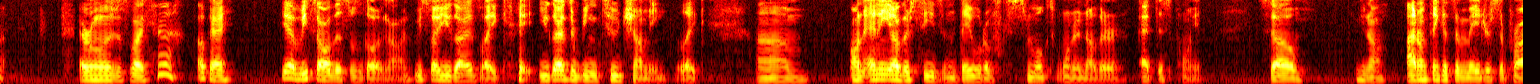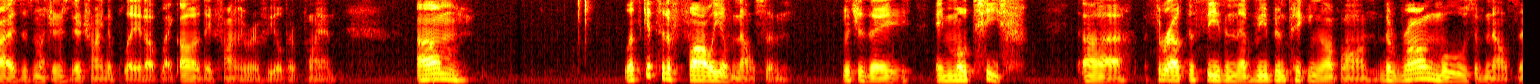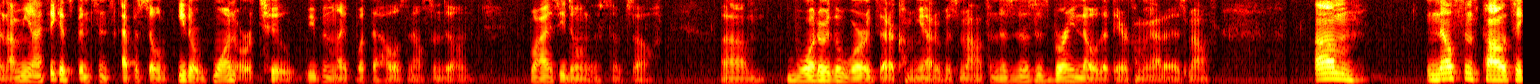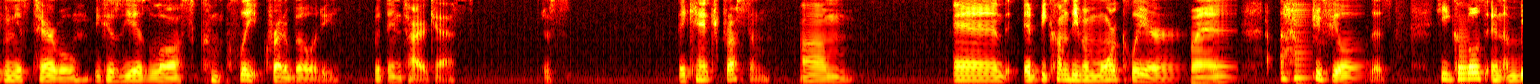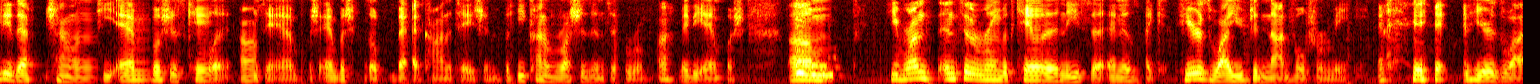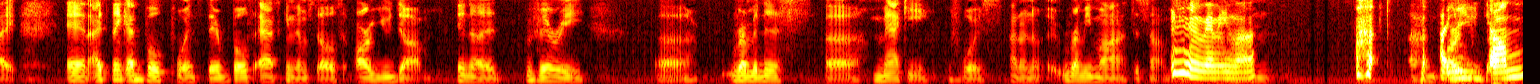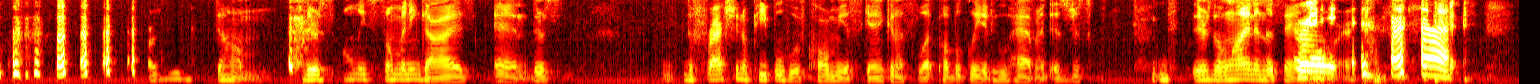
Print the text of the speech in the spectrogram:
everyone was just like, huh, okay. Yeah, we saw this was going on. We saw you guys like you guys are being too chummy. Like, um, on any other season, they would have smoked one another at this point. So, you know, I don't think it's a major surprise as much as they're trying to play it up like, oh, they finally revealed their plan. Um, let's get to the folly of Nelson, which is a a motif uh, throughout the season that we've been picking up on. The wrong moves of Nelson. I mean, I think it's been since episode either one or two. We've been like, what the hell is Nelson doing? Why is he doing this to himself? Um, what are the words that are coming out of his mouth and does, does his brain know that they are coming out of his mouth um nelson's politicking is terrible because he has lost complete credibility with the entire cast just they can't trust him um and it becomes even more clear when how do you feel this he goes and immediately after challenge, he ambushes Kayla. I don't say ambush. Ambush has a bad connotation, but he kind of rushes into the room. Uh, maybe ambush. Um, mm-hmm. He runs into the room with Kayla and Nisa and is like, "Here's why you should not vote for me, and, and here's why." And I think at both points, they're both asking themselves, "Are you dumb?" In a very uh, reminisce uh, Mackie voice. I don't know Remy Ma to some. Remy Ma. Um, um, are, are, you, you dumb? dumb? are you dumb? There's only so many guys, and there's the fraction of people who have called me a skank and a slut publicly and who haven't is just there's a line in the sand right.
